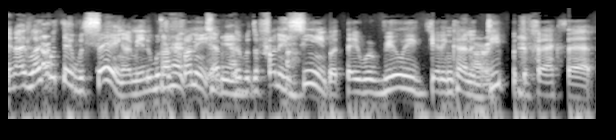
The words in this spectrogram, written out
And I like uh, what they were saying. I mean, it was Go a ahead, funny, Tamia. it was a funny uh. scene, but they were really getting kind of All right. deep with the fact that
